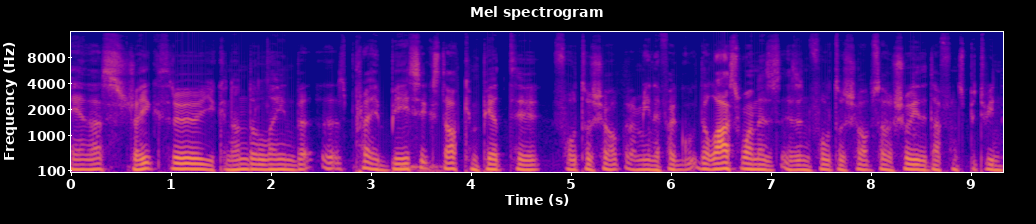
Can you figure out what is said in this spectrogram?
And that's strike through, you can underline, but it's pretty basic stuff compared to Photoshop. I mean, if I go, the last one is, is in Photoshop, so I'll show you the difference between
